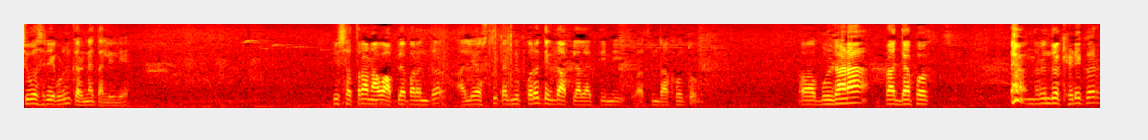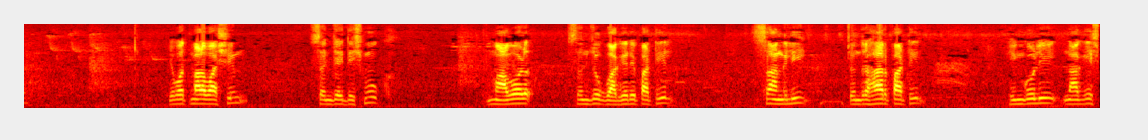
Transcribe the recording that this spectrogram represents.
शिवसेनेकडून करण्यात आलेली आहे. ही सतरा नावं आपल्यापर्यंत आली असती तर मी परत एकदा आपल्याला ती मी वाचून दाखवतो. बुलढाणा प्राध्यापक नरेंद्र खेडेकर यवतमाळ वाशिम संजय देशमुख मावळ संजोग वाघेरे पाटील सांगली चंद्रहार पाटील हिंगोली नागेश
